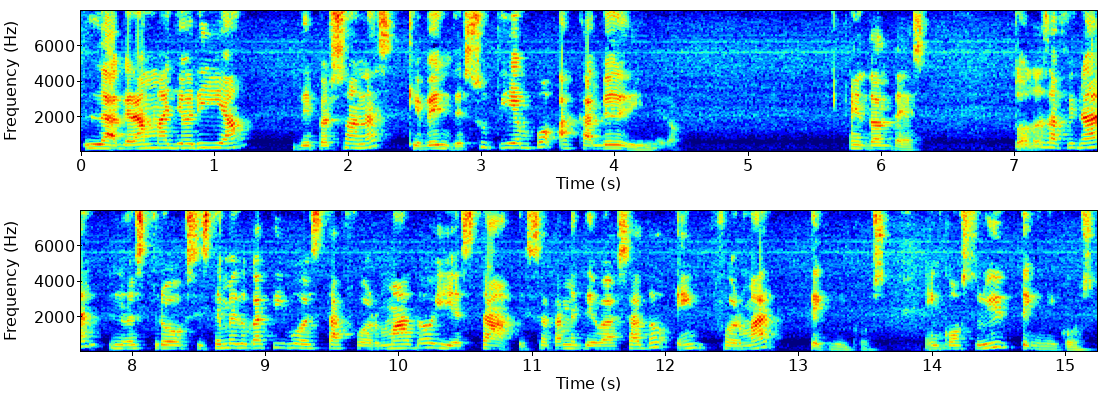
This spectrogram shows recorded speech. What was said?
la gran mayoría de personas que vende su tiempo a cambio de dinero. Entonces, todos al final, nuestro sistema educativo está formado y está exactamente basado en formar técnicos, en construir técnicos.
